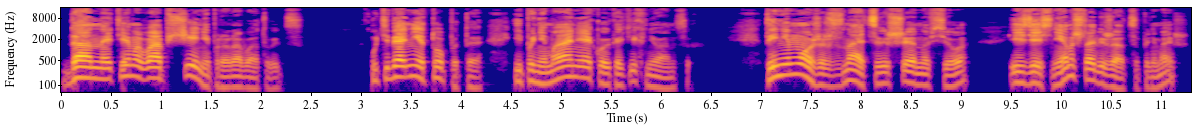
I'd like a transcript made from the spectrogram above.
данная тема вообще не прорабатывается. У тебя нет опыта и понимания кое-каких нюансов. Ты не можешь знать совершенно все, и здесь не на что обижаться, понимаешь?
